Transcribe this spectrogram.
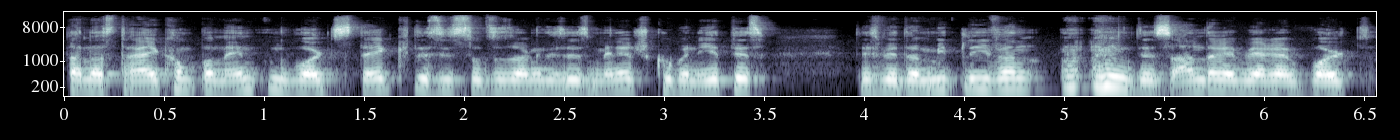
dann aus drei Komponenten. Volt Stack, das ist sozusagen dieses Managed Kubernetes, das wir da mitliefern. Das andere wäre Volt,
